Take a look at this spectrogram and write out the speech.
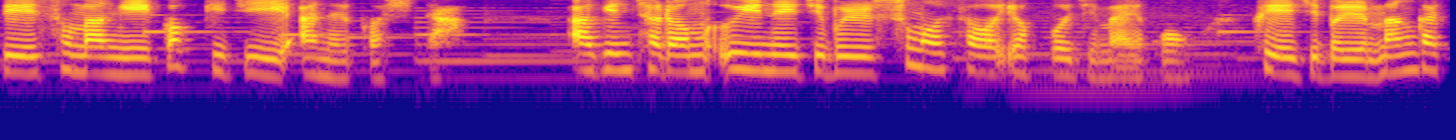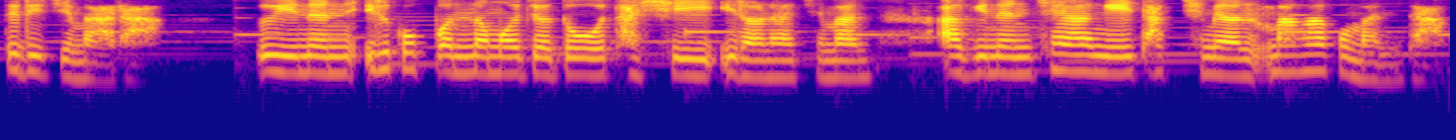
내 소망이 꺾이지 않을 것이다. 악인처럼 의인의 집을 숨어서 엿보지 말고 그의 집을 망가뜨리지 마라. 의인은 일곱 번 넘어져도 다시 일어나지만 악인은 재앙이 닥치면 망하고 만다.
